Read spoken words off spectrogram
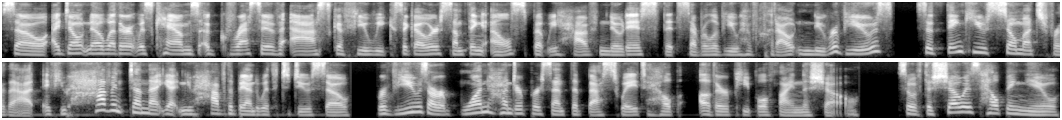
So I don't know whether it was Cam's aggressive ask a few weeks ago or something else, but we have noticed that several of you have put out new reviews. So thank you so much for that. If you haven't done that yet and you have the bandwidth to do so, reviews are 100% the best way to help other people find the show. So if the show is helping you,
